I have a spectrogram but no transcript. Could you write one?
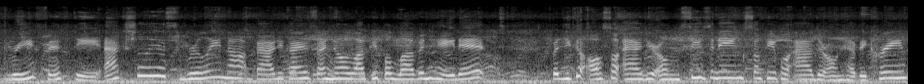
$3.50. Actually, it's really not bad, you guys. I know a lot of people love and hate it, but you can also add your own seasoning. Some people add their own heavy cream.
